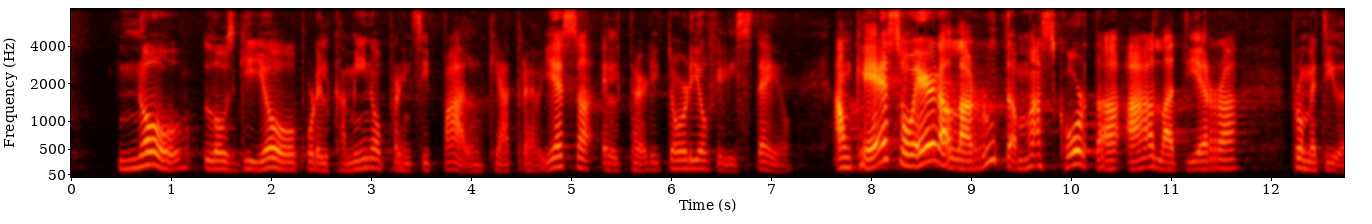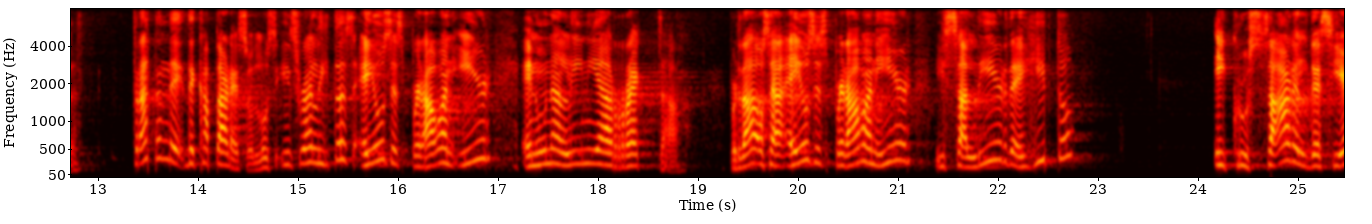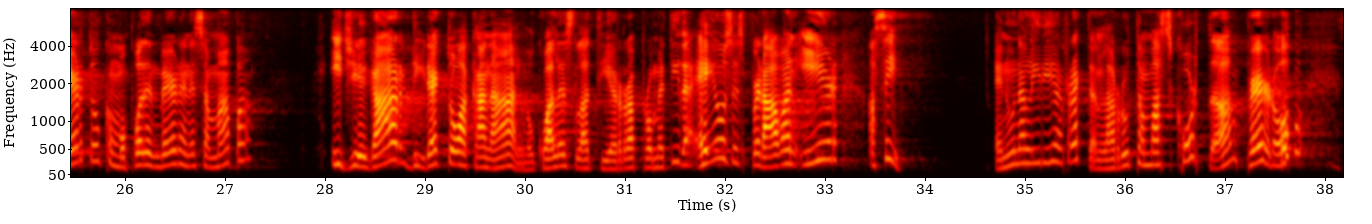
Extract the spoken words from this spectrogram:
no los guió por el camino principal que atraviesa el territorio filisteo, aunque eso era la ruta más corta a la tierra prometida. Traten de, de captar eso. Los israelitas, ellos esperaban ir en una línea recta ¿verdad? O sea, ellos esperaban ir y salir de Egipto y cruzar el desierto, como pueden ver en ese mapa, y llegar directo a Canaán, lo cual es la tierra prometida. Ellos esperaban ir así, en una línea recta, en la ruta más corta, pero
